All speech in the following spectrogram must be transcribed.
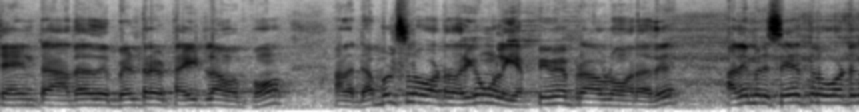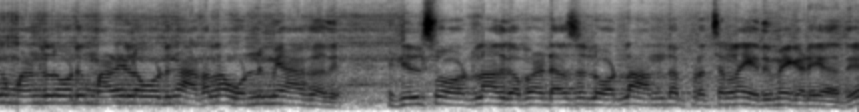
செயின் அதாவது பெல்ட் ட்ரைவ் டைட்லாம் வைப்போம். அந்த டபுள்ஸில் ஓட்டுற வரைக்கும் உங்களுக்கு எப்பயுமே ப்ராப்ளம் வராது. அதேமாதிரி சேத்தில் ஓட்டுங்க மண்ணில் ஓட்டுங்க மழையில் ஓட்டுங்க அதெல்லாம் ஒன்றுமே ஆகாது. ஹில்ஸ் ஓட்டலாம் அதுக்கப்புறம் டெசர்ட்டில் ஓட்டலாம் அந்த பிரச்சனைலாம் எதுவுமே கிடையாது.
